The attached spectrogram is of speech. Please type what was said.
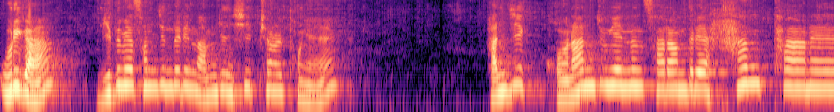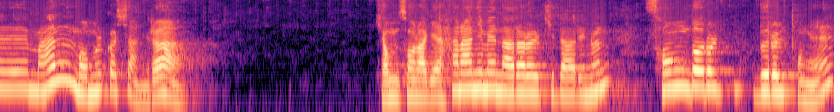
우리가 믿음의 선진들이 남긴 시편을 통해 단지 고난 중에 있는 사람들의 한탄에만 머물 것이 아니라 겸손하게 하나님의 나라를 기다리는 성도들을 통해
